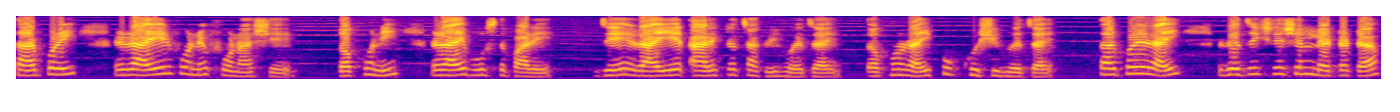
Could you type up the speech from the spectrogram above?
তারপরেই রায়ের ফোনে ফোন আসে। তখনই রায় বুঝতে পারে যে রায়ের আরেকটা চাকরি হয়ে যায়। তখন রাই খুব খুশি হয়ে যায়। তারপরে রায় রেজিস্ট্রেশন লেটারটা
